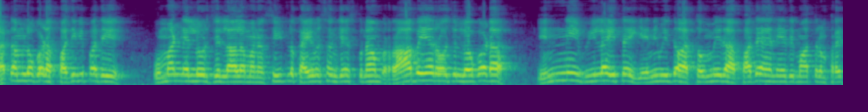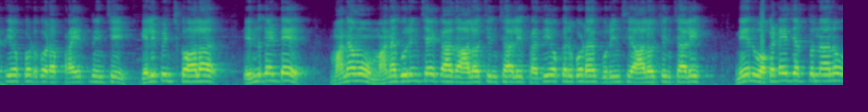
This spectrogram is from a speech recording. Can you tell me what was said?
గతంలో కూడా పదికి పది ఉమ్మడి నెల్లూరు జిల్లాలో మనం సీట్లు కైవసం చేసుకున్నాం. రాబోయే రోజుల్లో కూడా ఎన్ని వీలైతే ఎనిమిదో తొమ్మిదో పదే అనేది మాత్రం ప్రతి ఒక్కరు కూడా ప్రయత్నించి గెలిపించుకోవాలా. ఎందుకంటే మనము మన గురించే కాదు ఆలోచించాలి. ప్రతి ఒక్కరు కూడా గురించి ఆలోచించాలి. నేను ఒకటే చెప్తున్నాను.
